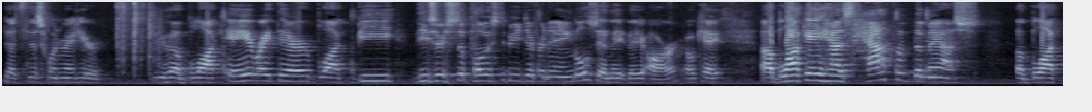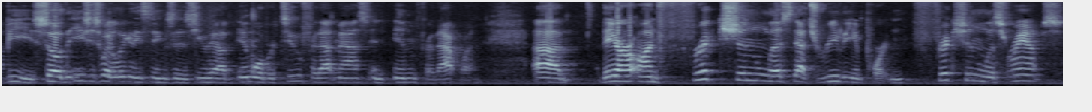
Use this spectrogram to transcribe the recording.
that's this one right here. You have block A right there, block B. These are supposed to be different angles, and they, they are, okay? Uh, block A has half of the mass of block B. So the easiest way to look at these things is you have M over 2 for that mass and M for that one. Uh, they are on frictionless, that's really important, frictionless ramps.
